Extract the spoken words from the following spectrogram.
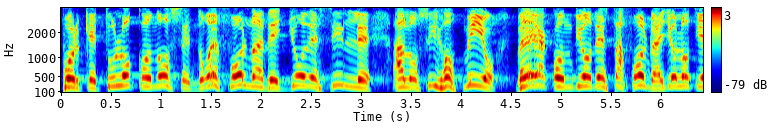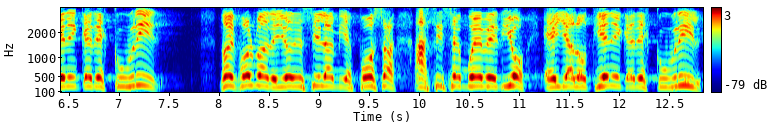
porque tú lo conoces. No es forma de yo decirle a los hijos míos, brega con Dios de esta forma. Ellos lo tienen que descubrir. No hay forma de yo decirle a mi esposa, así se mueve Dios. Ella lo tiene que descubrir.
